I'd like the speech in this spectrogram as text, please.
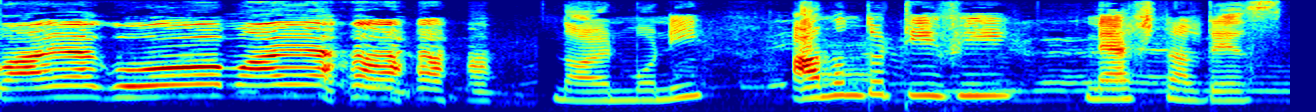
মায়া গো মায়া। Nayanmoni Ananda TV national desk.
